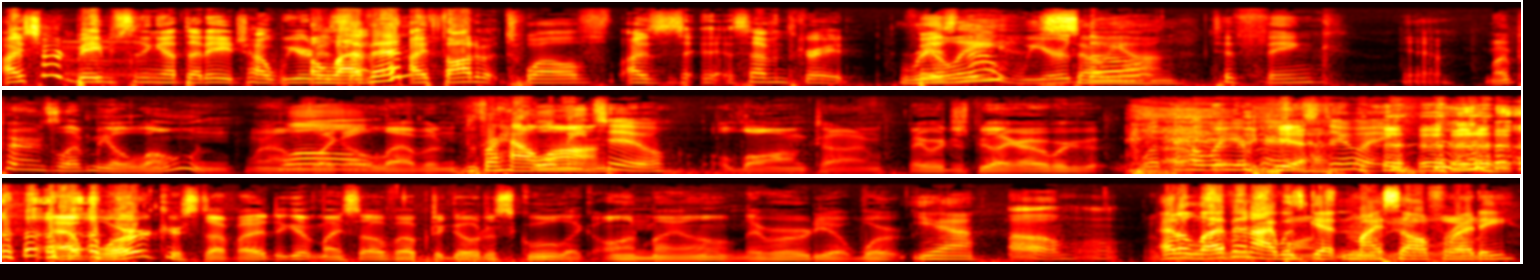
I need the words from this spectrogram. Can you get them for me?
I started babysitting at that age. How weird! is 11? I thought about twelve. I was uh, seventh grade. Really? Weird So though? young. To think. Yeah. My parents left me alone when I was like Well- 11. for how well, long? me too. A long time. They would just be like, "Oh, we're What the hell were your parents doing? at work or stuff." I had to get myself up to go to school like on my own. They were already at work. Yeah. Oh, mm. That's At a lot of 11, I was getting responsibility at myself 11. ready.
